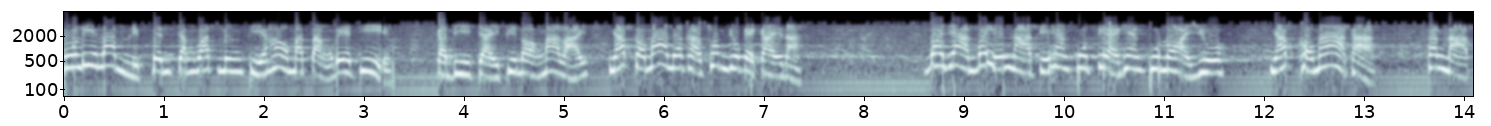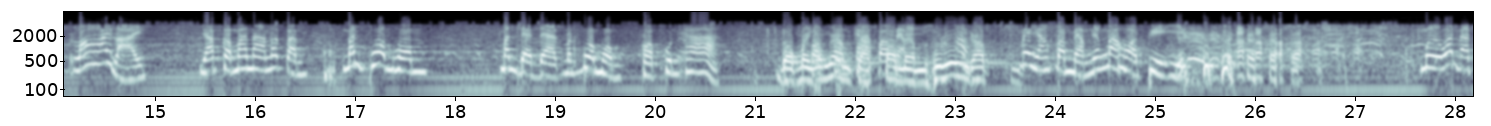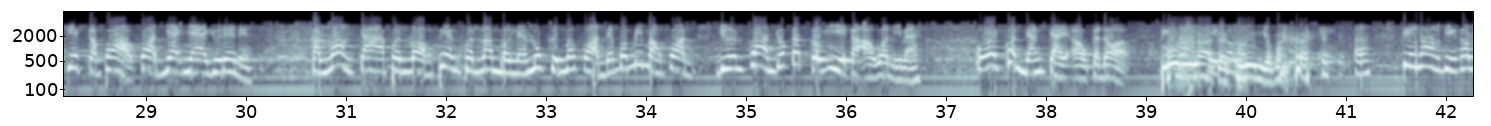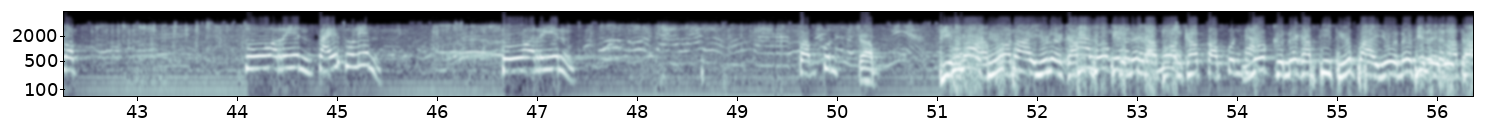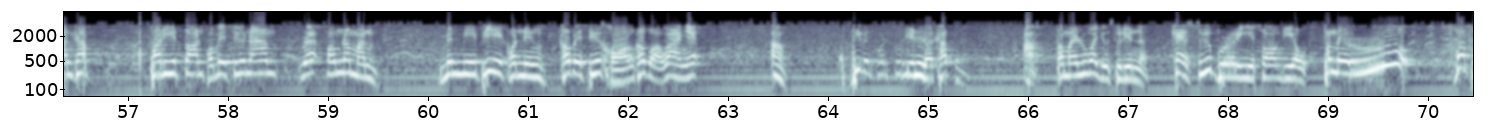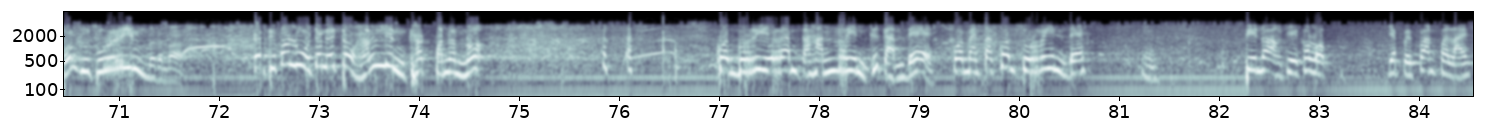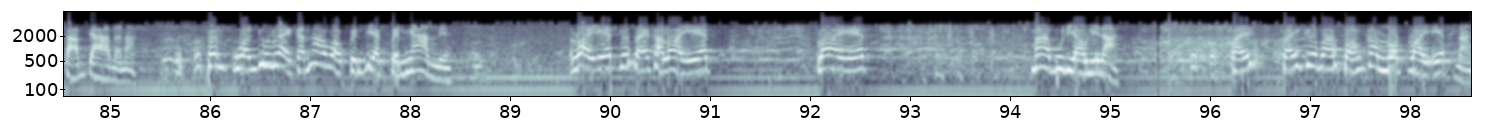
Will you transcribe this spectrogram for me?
บุรีรัมย์นี่เป็นจังหวัดหนึ่งที่เฮามาตั้งเวทีก็ดีใจพี่น้องมาหลายยับก็มาเนี่ยค่ะซุ่มอยู่ไกลๆน่ะบ่ย่านบ่เห็นหน้าตีแห้งผู้เตี้ยแห้งผู้น้อยอยู่ ยับเขามาค่ะข้างหนาหลายหลาย ยับกับมานานแล้วกัน มันพ่วมหมมันแดดแดดมันพ่วมหมขอบคุณค่ะ ดอกไม้งามๆจากป้าแหม่มสุรินทร์ครับไม่ยังป้าแหม่มยังมาหอดปีอีก มือวันอาทิตย์กับพ่อฟอดแย่ๆอยู่เด้เนี่ยกันล่องจาเพิ่นร้องเพลงเพิ่นล่ำเบิ่งเนี่ยลุกขึ้นมาก่อนเด้บ่มีหมองฟ้อน ยืนฟ้อนยกกับเก้าอี้ก็เอาวันนี้ไหมโอ้ยคนยังใจเอากระดอกผู้ลีลาที่จากเคสุรริพนทร์กับมาฮะพี่น้องที่เคารพสุรินทร์ใสสุรินทร์สุรินทร์ขอบคุณครับ พี่พี่น้องรัตถือนาพรป้ายอยู่เลยครับค่ะยกขึ้นนะครัพี่รัตนาพรครับขอบคุณค่ะยกขึ้นนะครับที่ถือป้ายอยู่เนอะพี่รัตนาพรคครับรับ พอดีตอนผมไปซื้อน้ำแวะปั๊มน้ำมัน มันมีพี่คนหนึ่งเขาไปซื้อของเขาบอกว่าอย่างเงี้ยอ้าวพี่เป็นคนสุรินทร์เหรอครับอ้าวทำไมรู้ว่าอยู่สุรินทร์น่ะแค่ซื้อบุหรี่ซองเดียวทำไมรู้ว่าผมอยู่สุรินทร์มาตั้งแต่ก็ถือว่ารู้จังไหนเจ้าหันลิ้นคักปานนั้นเนาะคนบุรีรัมย์กับหันรินคือกันเด้คนแมนแตะคนสุรินทร์เด้อืม พี่น้องที่เคารพอย่าไปฟังปลาไหลายสามจานน่ะนะเพิ่นกวนอยู่เรื่อยกันถ้าว่าเป็นเรียกเป็นงานเนี่ยร้อยเอ็ดอยู่ใส่ค่ะร้อยเอ็ดร้อยเอ็ดมาผู้เดียวนี่นะใส่ใส่คือว่าสองคันรถร้อยเอ็ดนะ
